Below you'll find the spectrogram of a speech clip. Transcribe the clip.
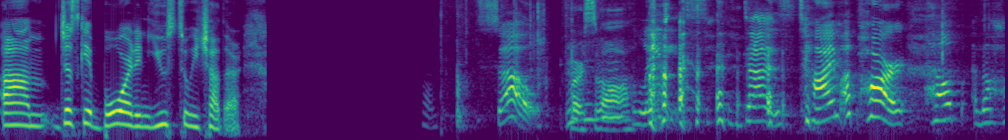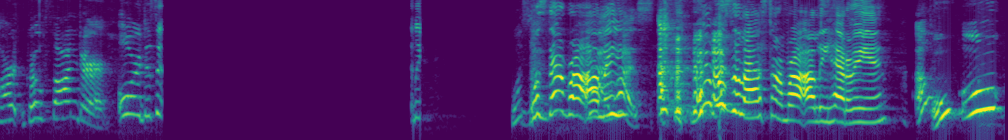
um, just get bored and used to each other. So, First of all, ladies, does time apart help the heart grow fonder, or does it? What's was that Rah Yeah, Ali? it was. when was the last time Rah Ali had a man? oh, Ooh.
